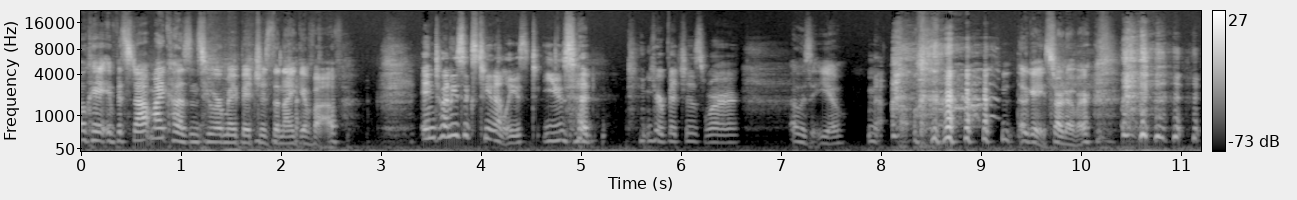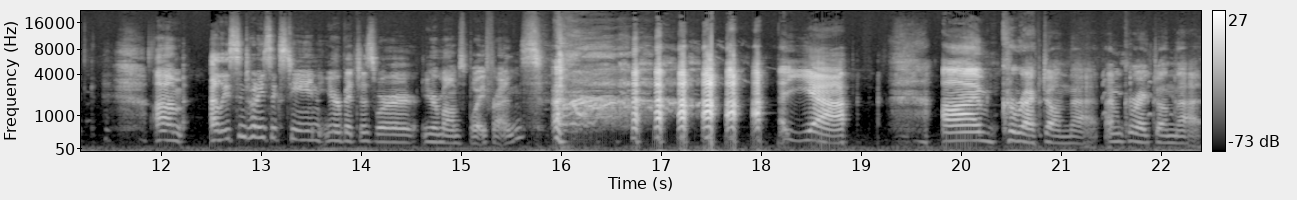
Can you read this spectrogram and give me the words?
Okay, if it's not my cousins who are my bitches, then I give up. In 2016, at least, you said your bitches were. Oh, is it you? No. Oh. okay, start over. um, at least in 2016, your bitches were your mom's boyfriends. yeah. I'm correct on that. I'm correct on that.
